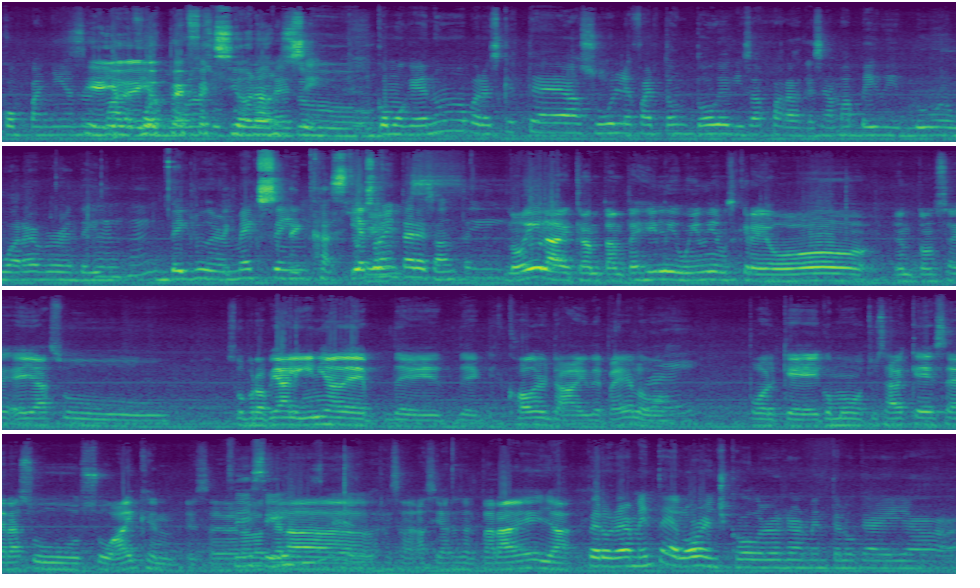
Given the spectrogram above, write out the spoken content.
compañías Sí, ellos- ellos sus perfeccionan sí. Como que no, pero es que este azul le falta un toque quizás para que sea más baby blue o whatever. and They, they do their mixing. they Y eso es interesante. Sí. No, y la cantante Hayley Williams creó entonces ella su, su propia línea de, de, de color dye de pelo. Right. Porque como tú sabes que ese era su, su icon, ese Sí, era lo sí, que la sí. hacía resaltar a ella. Pero realmente el orange color es realmente lo que a ella.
